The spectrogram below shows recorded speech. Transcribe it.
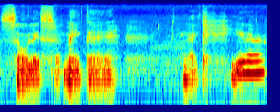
So let's make like here.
